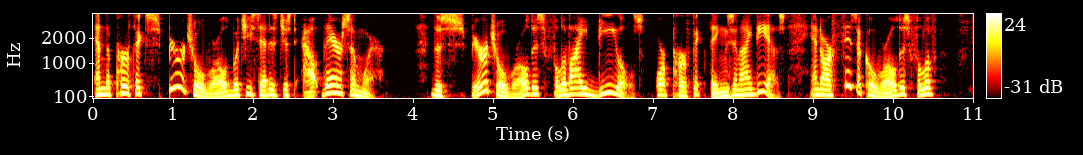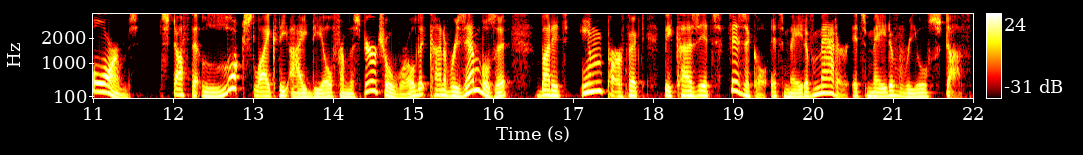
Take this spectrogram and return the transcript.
and the perfect spiritual world, which he said is just out there somewhere. The spiritual world is full of ideals or perfect things and ideas, and our physical world is full of forms, stuff that looks like the ideal from the spiritual world. It kind of resembles it, but it's imperfect because it's physical. It's made of matter. It's made of real stuff.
